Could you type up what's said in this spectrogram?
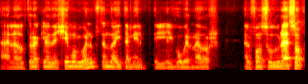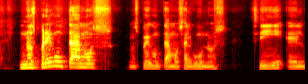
a la doctora Claudia Sheinbaum y bueno, pues estando ahí también el, gobernador Alfonso Durazo. Nos preguntamos, nos preguntamos algunos si el,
